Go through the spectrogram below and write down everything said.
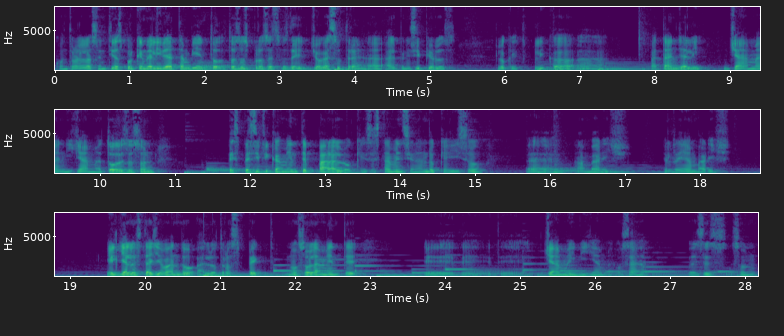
controlar los sentidos, porque en realidad también todos esos procesos de Yoga Sutra, al principio los, lo que explica Patanjali, llama, llama todo eso son específicamente para lo que se está mencionando que hizo eh, Ambarish, el rey Ambarish. Él ya lo está llevando al otro aspecto, no solamente eh, de, llama y ni llama, o sea, a veces son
